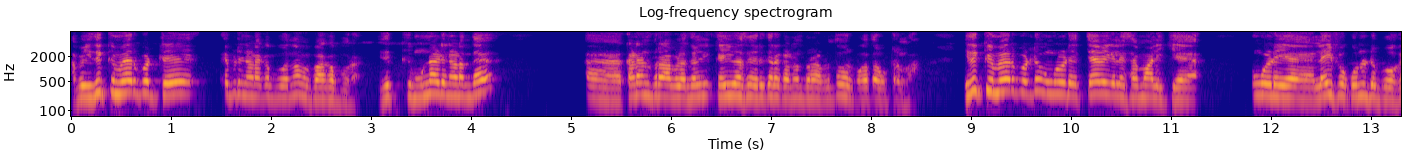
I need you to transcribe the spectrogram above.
அப்போ இதுக்கு மேற்பட்டு எப்படி நடக்க போகுது நம்ம பார்க்க போகிறோம் இதுக்கு முன்னாடி நடந்த கடன் ப்ராப்ளங்கள் கைவசம் இருக்கிற கடன் ப்ராப்ளத்தை ஒரு பக்கத்தை விட்டுடலாம் இதுக்கு மேற்பட்டு உங்களுடைய தேவைகளை சமாளிக்க உங்களுடைய லைஃப்பை கொண்டுட்டு போக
